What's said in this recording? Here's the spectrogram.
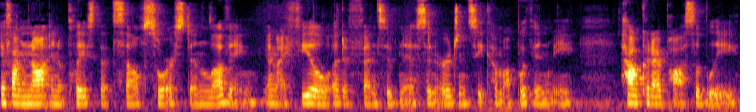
If I'm not in a place that's self sourced and loving, and I feel a defensiveness and urgency come up within me, how could I possibly,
